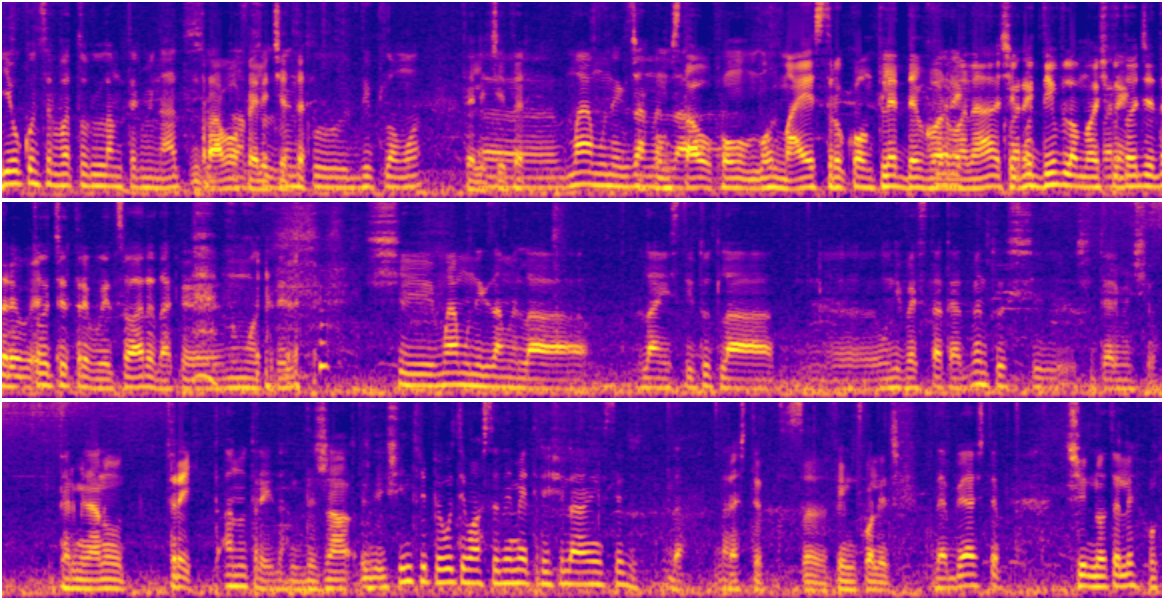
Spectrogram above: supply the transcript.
Eu conservatorul l-am terminat. Bravo, sunt absolvent felicitări. cu diplomă. Felicitări. Uh, Mai am un Și examen acum la... stau cu un, un maestru complet de vorbă, Corect, na? Și cu corect, diplomă și cu tot corect, ce trebuie. Cu tot ce trebuie, ți-o arăt dacă nu mă crezi. și mai am un examen la, la institut, la uh, Universitatea Adventus și, și termin și eu. Termin anul 3. Anul 3, da. Deja și intri pe ultima 100 de metri și la institut. Da, Te da. aștept să fim colegi. De-abia aștept. Și notele, ok?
